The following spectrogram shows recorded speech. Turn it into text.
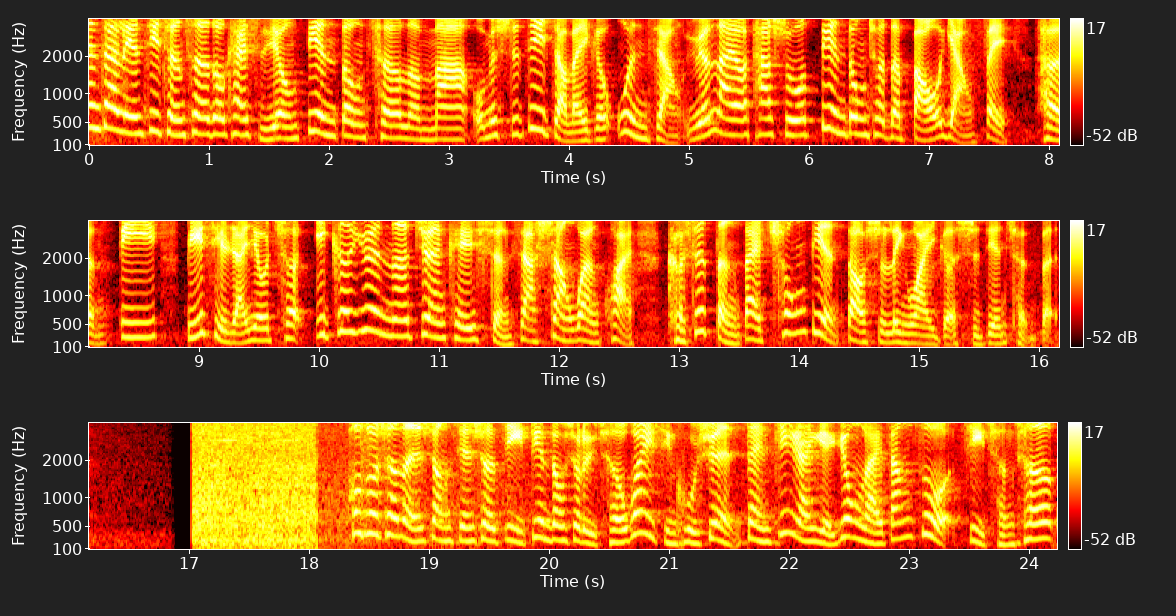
现在连计程车都开始用电动车了吗？我们实际找来一个问讲，原来哦，他说电动车的保养费很低，比起燃油车一个月呢，居然可以省下上万块。可是等待充电倒是另外一个时间成本。后座车门上先设计电动修理车外形酷炫，但竟然也用来当做计程车。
